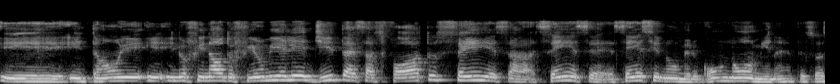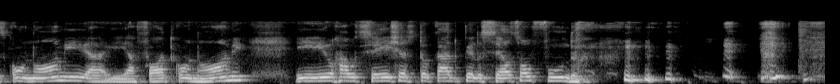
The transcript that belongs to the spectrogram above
E então, e, e, no final do filme ele edita essas fotos sem essa, sem esse, sem esse número, com o nome, né? Pessoas com nome a, e a foto com o nome e o Raul Seixas tocado pelo Celso ao fundo.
